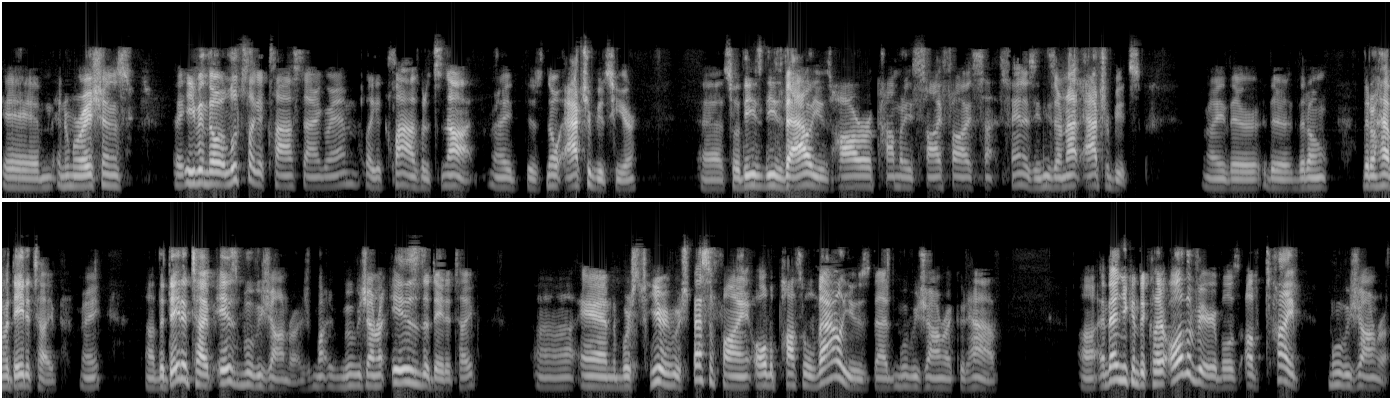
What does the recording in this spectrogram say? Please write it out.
Um, enumerations, even though it looks like a class diagram, like a class, but it's not, right? There's no attributes here. Uh, so these these values, horror, comedy, sci-fi, fantasy, these are not attributes, right? They're they're they don't they don't have a data type, right? Uh, the data type is movie genre. Movie genre is the data type, Uh, and we're here we're specifying all the possible values that movie genre could have. Uh, and then you can declare all the variables of type movie genre,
